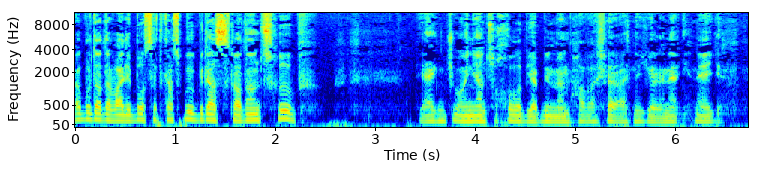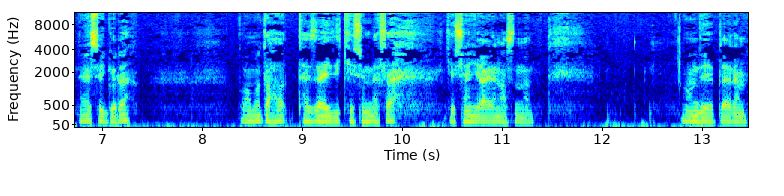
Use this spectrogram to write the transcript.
və burada da voleybol setkası bu biraz sıradan çıxıb. Yəqin ki, oynayan çox olub ya bilməm hava şəraitinə görə, nə, nə nəsə görə. Bu amma daha təzə idi keçən dəfə, keçən yay ən azından. Onu deyə bilərəm.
